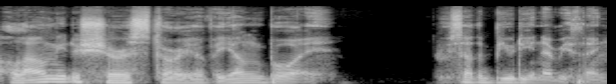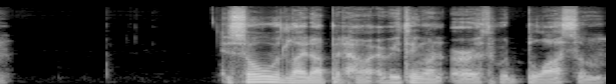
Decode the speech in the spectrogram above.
Allow me to share a story of a young boy who saw the beauty in everything. His soul would light up at how everything on earth would blossom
